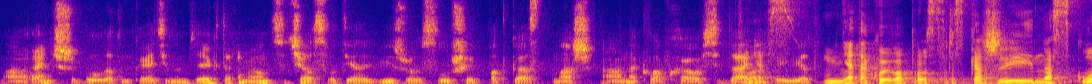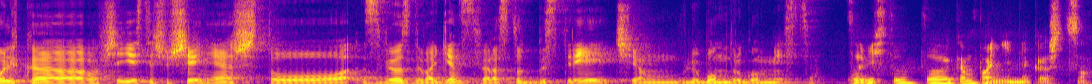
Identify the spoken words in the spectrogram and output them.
а, раньше был, там, креативным директором, и он сейчас, вот я вижу, слушает подкаст наш а, на Клабхаусе. Даня, Класс. привет. У меня такой вопрос. Расскажи, насколько вообще есть ощущение, что звезды в агентстве растут быстрее, чем в любом другом месте? Зависит от э, компании, мне кажется.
